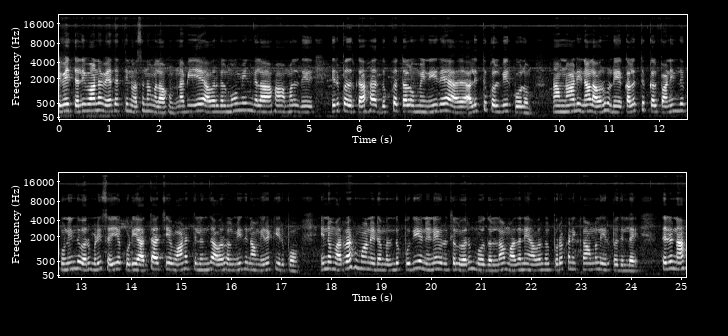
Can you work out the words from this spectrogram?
இவை தெளிவான வேதத்தின் வசனங்களாகும். நபியே அவர்கள் மூமீன்களாகாமல் இருப்பதற்காக துக்கத்தால் உம்மை நீரே அழித்து கொள்வீர் போலும். நாம் நாடினால் அவர்களுடைய கழுத்துக்கள் பணிந்து குனிந்து வரும்படி செய்யக்கூடிய அத்தாட்சியை வானத்திலிருந்து அவர்கள் மீது நாம் இறக்கியிருப்போம். இன்னும் அர்ரஹ்மானிடமிருந்து புதிய நினைவுறுத்தல் வரும்போதெல்லாம் அதனை அவர்கள் புறக்கணிக்காமல் இருப்பதில்லை. திறனாக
